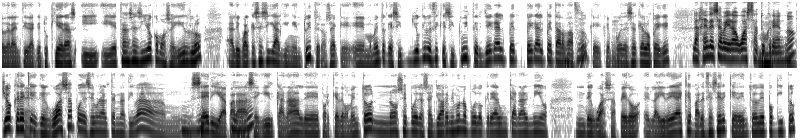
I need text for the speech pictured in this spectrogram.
o de la entidad que tú quieras. Y, y es tan sencillo como seguirlo, al igual que se sigue a alguien en Twitter. O sea que en el momento que si yo quiero decir que si Twitter llega el pe- pega el petardazo, que, que Mm. puede ser que lo pegue, La gente se va a ir a WhatsApp, ¿tú Mm, crees, no? Yo creo Sí. que, que en WhatsApp puede ser una alternativa mm, seria para seguir canales, porque de momento no se puede, o sea, yo ahora mismo no puedo crear un canal mío de WhatsApp, pero eh, la idea es que parece ser que dentro de poquito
